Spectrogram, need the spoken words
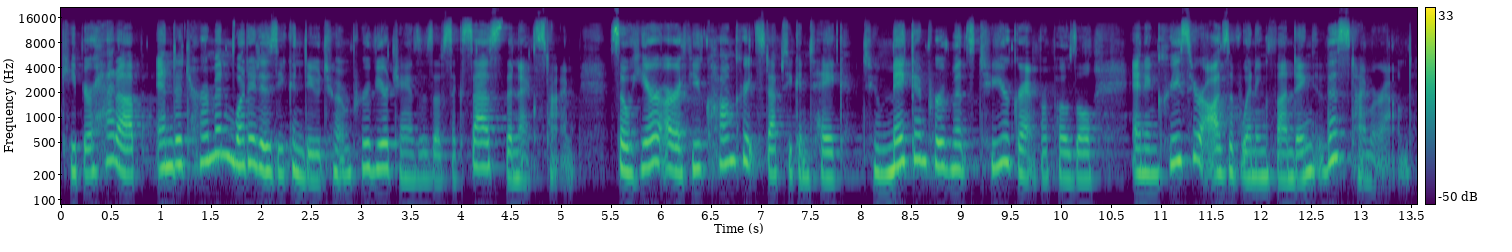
Keep your head up and determine what it is you can do to improve your chances of success the next time. So, here are a few concrete steps you can take to make improvements to your grant proposal and increase your odds of winning funding this time around.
